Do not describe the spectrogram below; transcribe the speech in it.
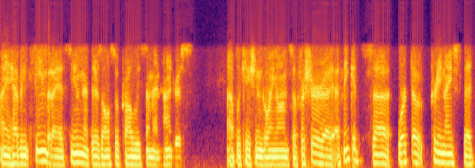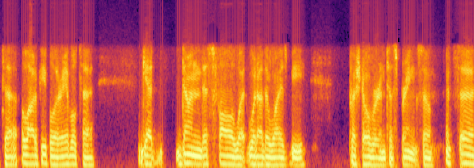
I haven't seen, but I assume that there's also probably some anhydrous application going on. So for sure, I, I think it's uh, worked out pretty nice that uh, a lot of people are able to get done this fall what would otherwise be pushed over into spring. So it's uh,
